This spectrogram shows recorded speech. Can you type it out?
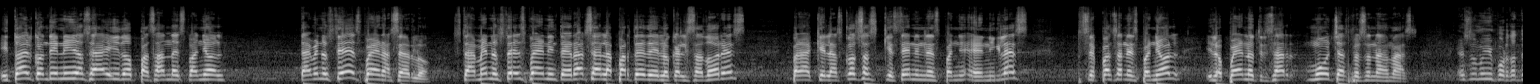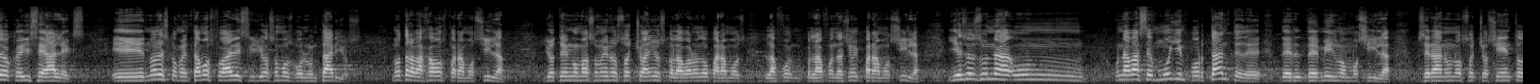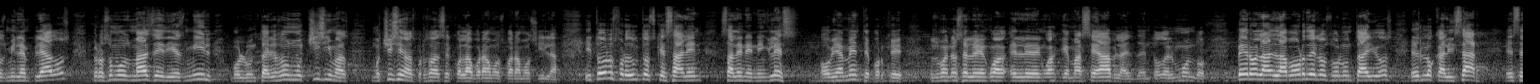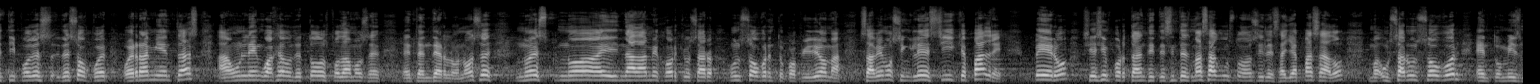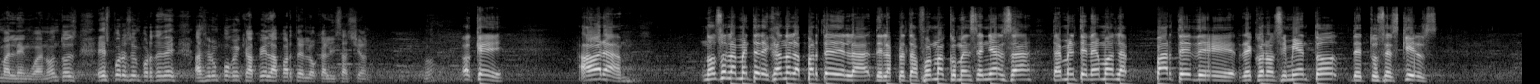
Y todo el contenido se ha ido pasando a español. También ustedes pueden hacerlo. También ustedes pueden integrarse a la parte de localizadores para que las cosas que estén en, en inglés se pasen a español y lo pueden utilizar muchas personas más. Eso es muy importante lo que dice Alex. Eh, no les comentamos, pero Alex y yo somos voluntarios. No trabajamos para Mozilla. Yo tengo más o menos ocho años colaborando para la, Fundación y para Mozilla. Y eso es una, un, una base muy importante de, mismo Mozilla. Serán unos 800 mil empleados, pero somos más de 10 mil voluntarios. Son muchísimas, muchísimas personas que colaboramos para Mozilla. Y todos los productos que salen, salen en inglés, obviamente, porque pues bueno, es el, el lenguaje que más se habla en, todo el mundo. Pero la labor de los voluntarios es localizar este tipo de, software o herramientas a un lenguaje donde todos podamos entenderlo. ¿no? No, es, no hay nada mejor que usar un software en tu propio idioma. Sabemos inglés, sí, qué padre, pero si es importante y te sientes más a gusto, no sé si les haya pasado, usar un software en tu misma lengua, ¿no? Entonces, es por eso importante hacer un poco hincapié en la parte de localización. Ok, ahora, no solamente dejando la parte de la, de la plataforma como enseñanza, también tenemos la parte de reconocimiento de tus skills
